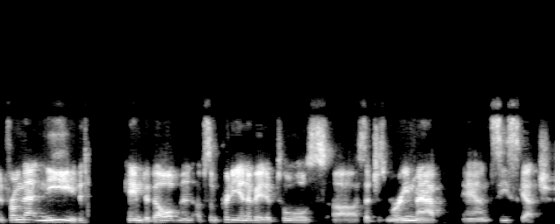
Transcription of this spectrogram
And from that need came development of some pretty innovative tools uh, such as Marine Map and Sea Sketch.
